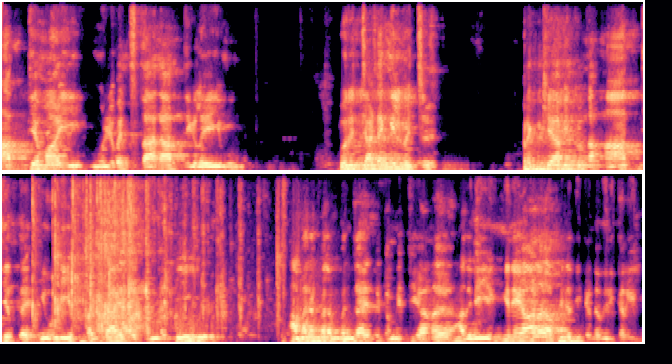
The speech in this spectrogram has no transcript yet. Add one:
ആദ്യമായി മുഴുവൻ സ്ഥാനാർത്ഥികളെയും ഒരു ചടങ്ങിൽ വെച്ച് പ്രഖ്യാപിക്കുന്ന ആദ്യത്തെ U D F panchayat committee Amarambalam panchayat കമ്മിറ്റിയാണ് അതിനെ എങ്ങനെയാണ് അഭിനന്ദിക്കേണ്ടത് എനിക്കറിയില്ല.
